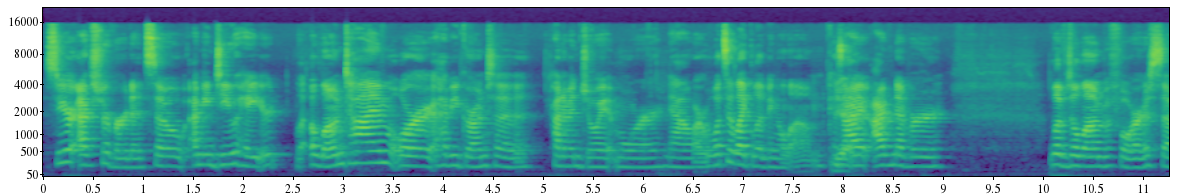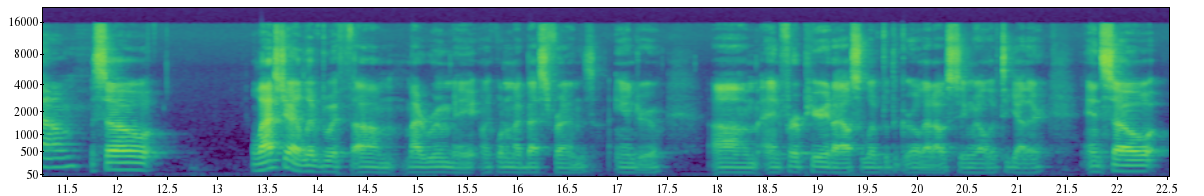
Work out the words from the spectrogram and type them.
So you're extroverted. So, I mean, do you hate your alone time or have you grown to kind of enjoy it more now? Or what's it like living alone? Because Yeah. I I've never lived alone before. So, So last year I lived with um, my roommate, like one of my best friends, Andrew. Um, and for a period I also lived with the girl that I was seeing. We all lived together. And so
